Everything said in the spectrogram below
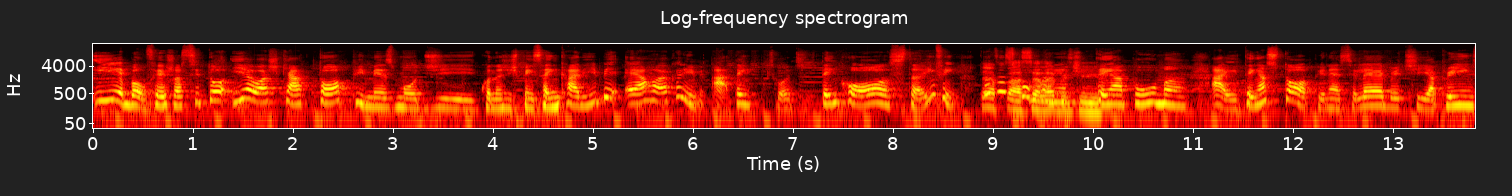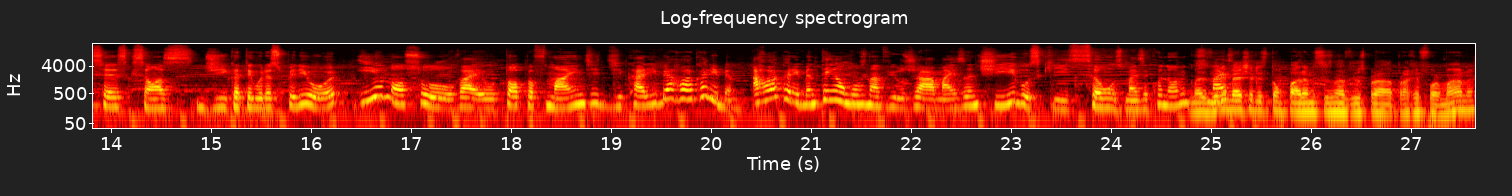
E, bom, o Fê já citou. E eu acho que a top mesmo de. Quando a gente pensa em Caribe é a Royal Caribe. Ah, tem. Tem Costa, enfim. Tem a- todas as a. Celebrity. Tem a Pullman. Ah, e tem as top, né? Celebrity, a Princess, que são as de categoria superior. E o nosso, vai, o top of mind de Caribe é a Royal Caribbean. A Royal Caribbean tem alguns navios já mais antigos, que são os mais econômicos, Mas mas, mexe, eles estão parando esses navios pra, pra reformar, né?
